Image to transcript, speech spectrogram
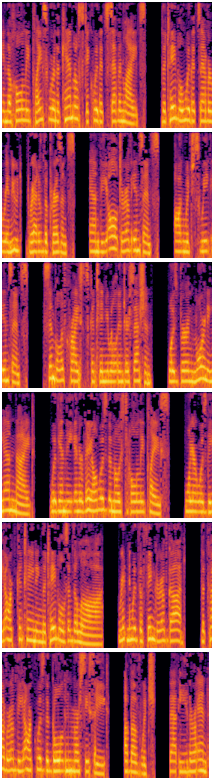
In the holy place were the candlestick with its seven lights, the table with its ever renewed bread of the presence, and the altar of incense, on which sweet incense, symbol of Christ's continual intercession, was burned morning and night. Within the inner veil was the most holy place, where was the ark containing the tables of the law, written with the finger of God. The cover of the ark was the golden mercy seat, above which, at either end,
